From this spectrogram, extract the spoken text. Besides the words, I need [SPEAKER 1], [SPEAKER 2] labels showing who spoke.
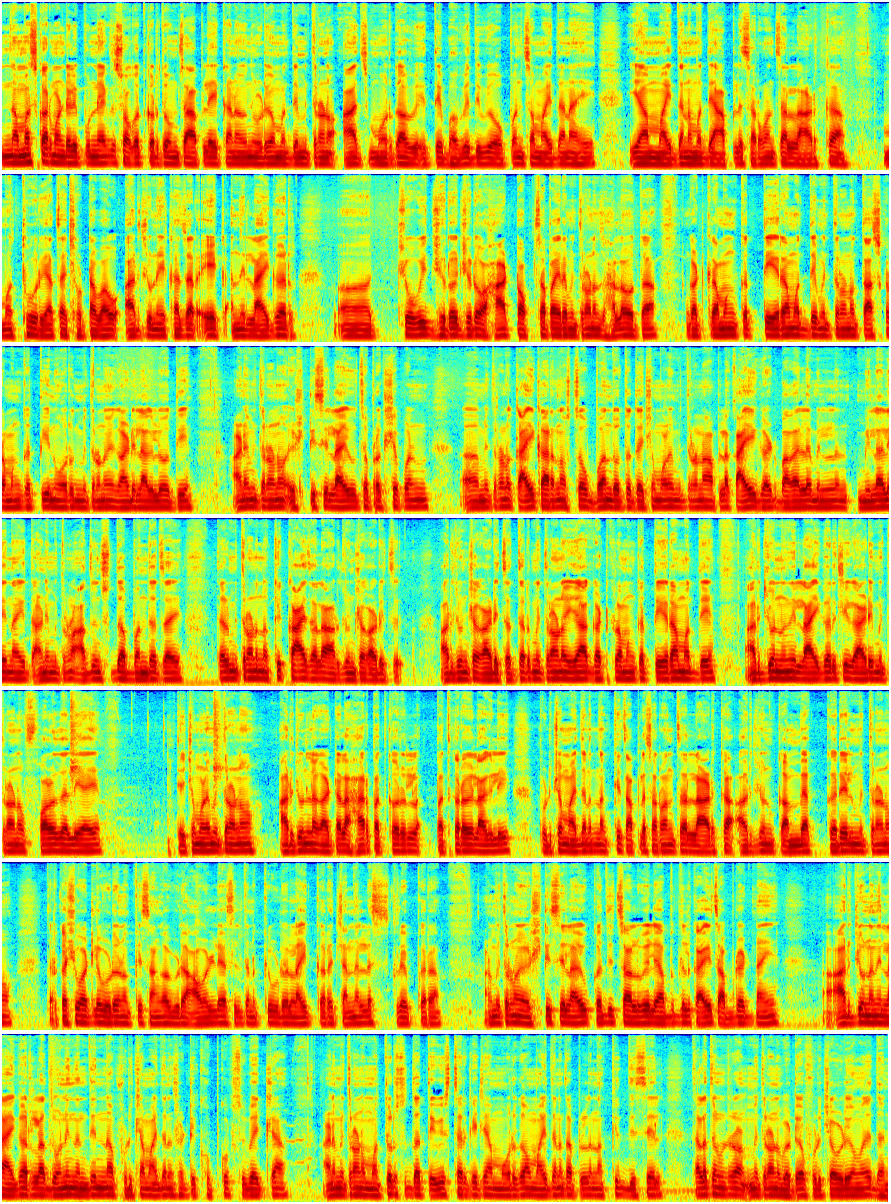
[SPEAKER 1] नमस्कार मंडळी पुन्हा एकदा स्वागत करतो तुमचं आपल्या एका नवीन व्हिडिओमध्ये. मित्रांनो आज मोरगाव येथे भव्य दिव्य ओपनचं मैदान आहे. या मैदानामध्ये आपल्या सर्वांचा लाडका मथुर याचा छोटा भाऊ अर्जुन एक हजार एक आणि लायगर चोवीस झिरो झिरो हा टॉपचा पायरा मित्रांनो झाला होता. गट क्रमांक तेरामध्ये मित्रांनो तास क्रमांक तीनवरून मित्रांनो ही गाडी लागली होती. आणि मित्रांनो एस टी सी लाईव्हचं प्रक्षेपण मित्रांनो काही कारणास्तव बंद होतं. त्याच्यामुळे मित्रांनो आपला काही गट बघायला मिळ मिळाले नाहीत आणि मित्रांनो अजूनसुद्धा बंदच आहे. तर मित्रांनो नक्की काय झालं अर्जुनच्या गाडीचं अर्जुनच्या गाडीचं? तर मित्रांनो या गट क्रमांक तेरामध्ये अर्जुन आणि लायगरची गाडी मित्रांनो फॉल झाली आहे. त्याच्यामुळे मित्रांनो अर्जुनला घाटाला हार पत्करू पत्करावी लागली. पुढच्या मैदानात नक्कीच आपल्या सर्वांचा लाडका अर्जुन कमबॅक करेल मित्रांनो. तर कशी वाटली व्हिडिओ नक्की सांगा. व्हिडिओ आवडले असेल तर नक्की व्हिडिओ लाईक करा. चॅनलला सबस्क्राईब करा. आणि मित्रांनो एस टी सी लाईव्ह कधी चालू होईल याबद्दल काहीच अपडेट नाही. अर्जुन आणि लायगरला दोन्ही नंदींना पुढच्या मैदानासाठी खूप खूप शुभेच्छा. आणि मित्रांनो मथुरसुद्धा तेवीस तारखेच्या मोरगाव मैदानात आपल्याला नक्कीच दिसेल. त्याला तर मित्रांनो भेटूया पुढच्या व्हिडिओमध्ये. धन्यवाद.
